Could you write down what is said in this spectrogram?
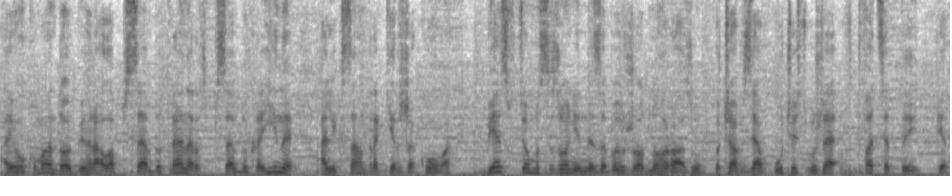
а його команда обіграла псевдотренера з псевдокраїни Олександра Кіржакова. Бєс в цьому сезоні не забив жодного разу, хоча взяв участь уже в 25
